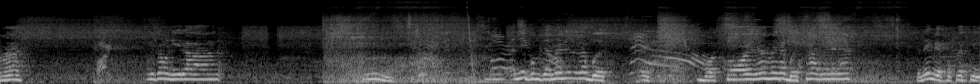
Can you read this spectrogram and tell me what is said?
มาไม่ต้องลีลาอืมอันนี้ผมจะไม่ระเบิดบอดคอยนะ ไม่ระเบิดท่าเลยนะ จะเล่นแบบปกติ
